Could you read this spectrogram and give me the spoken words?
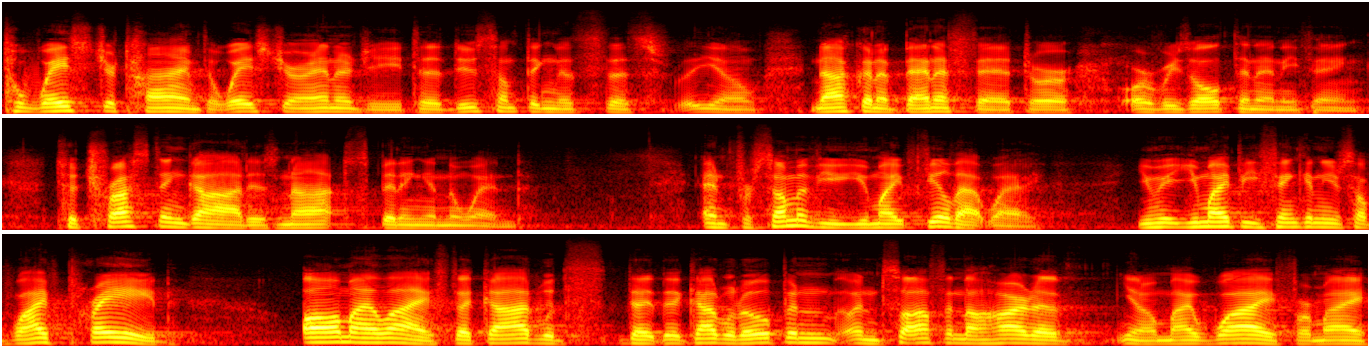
to waste your time, to waste your energy, to do something that's, that's you know, not going to benefit or, or result in anything. To trust in God is not spitting in the wind. And for some of you, you might feel that way. You, you might be thinking to yourself, well, I've prayed all my life that God would, that, that, God would open and soften the heart of you know, my wife or my,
